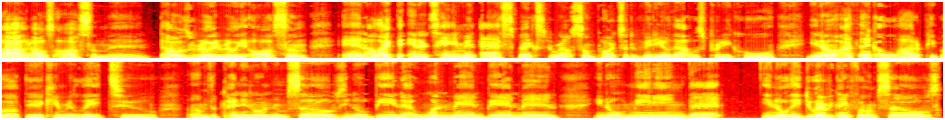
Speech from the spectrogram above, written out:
Wow, that was awesome, man. That was really, really awesome. And I like the entertainment aspects throughout some parts of the video. That was pretty cool. You know, I think a lot of people out there can relate to um, depending on themselves, you know, being that one man band man, you know, meaning that you know they do everything for themselves.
